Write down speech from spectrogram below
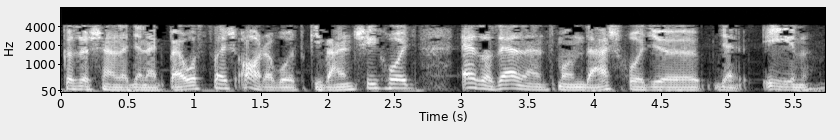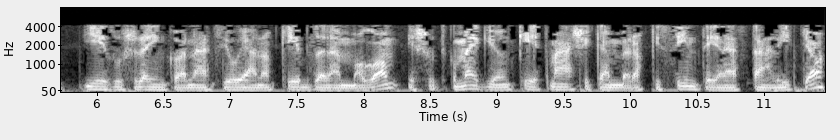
közösen legyenek beosztva, és arra volt kíváncsi, hogy ez az ellentmondás, hogy ugye, én Jézus reinkarnációjának képzelem magam, és akkor megjön két másik ember, aki szintén ezt állítja,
